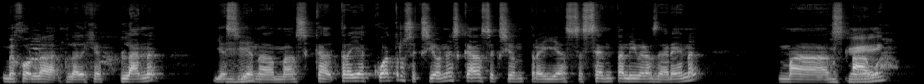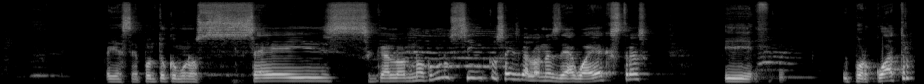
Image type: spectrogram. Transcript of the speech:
mejor la, la dejé plana y hacía uh -huh. nada más. Traía cuatro secciones, cada sección traía 60 libras de arena más okay. agua. Y este punto como unos 6 galones, no, como unos 5 o 6 galones de agua extras y, y, por cuatro.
